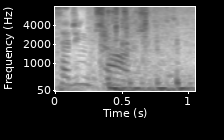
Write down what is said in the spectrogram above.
Setting charge.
